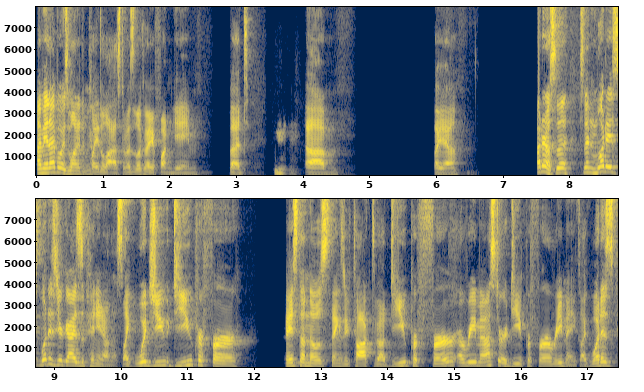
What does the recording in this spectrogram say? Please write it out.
I mean, I've always wanted to play The Last of Us. It looked like a fun game, but mm-hmm. um, but yeah, I don't know. So, so then, what is what is your guys' opinion on this? Like, would you do you prefer, based on those things we've talked about, do you prefer a remaster or do you prefer a remake? Like, what is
